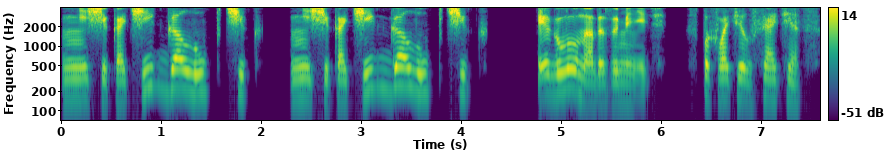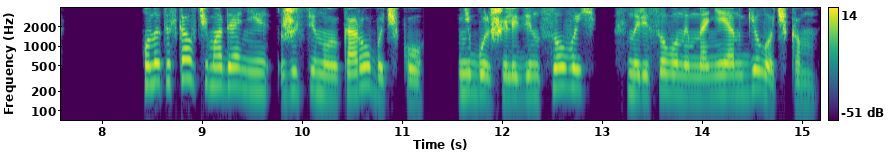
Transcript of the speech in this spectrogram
не щекочи, голубчик, не щекочи, голубчик». «Иглу надо заменить», — спохватился отец. Он отыскал в чемодане жестяную коробочку, не больше леденцовой, с нарисованным на ней ангелочком.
